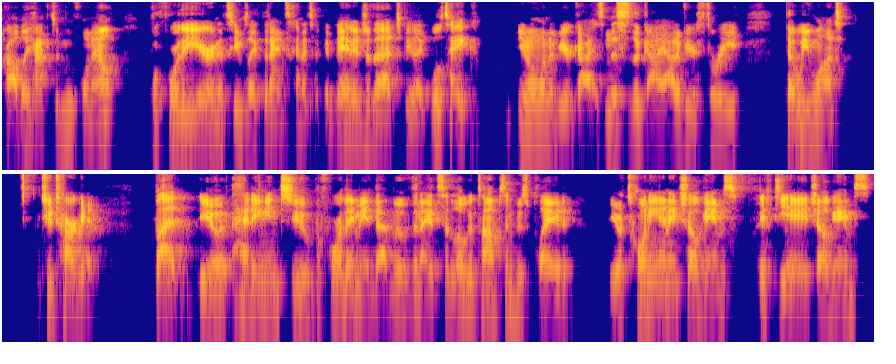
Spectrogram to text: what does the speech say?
probably have to move one out before the year, and it seems like the Knights kind of took advantage of that to be like, we'll take you know one of your guys, and this is the guy out of your three that we want to target. But you know, heading into before they made that move, the Knights had Logan Thompson, who's played you know 20 NHL games, 50 AHL games,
